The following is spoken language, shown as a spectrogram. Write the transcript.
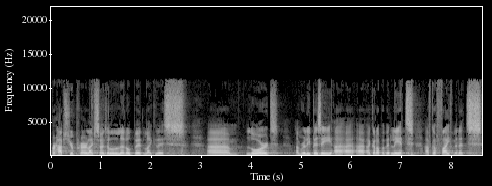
perhaps your prayer life sounds a little bit like this. Um, Lord, I'm really busy. I, I, I, got up a bit late. I've got five minutes.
